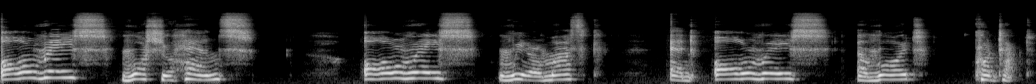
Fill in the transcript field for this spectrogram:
Always wash your hands, always wear a mask, and always avoid contact.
